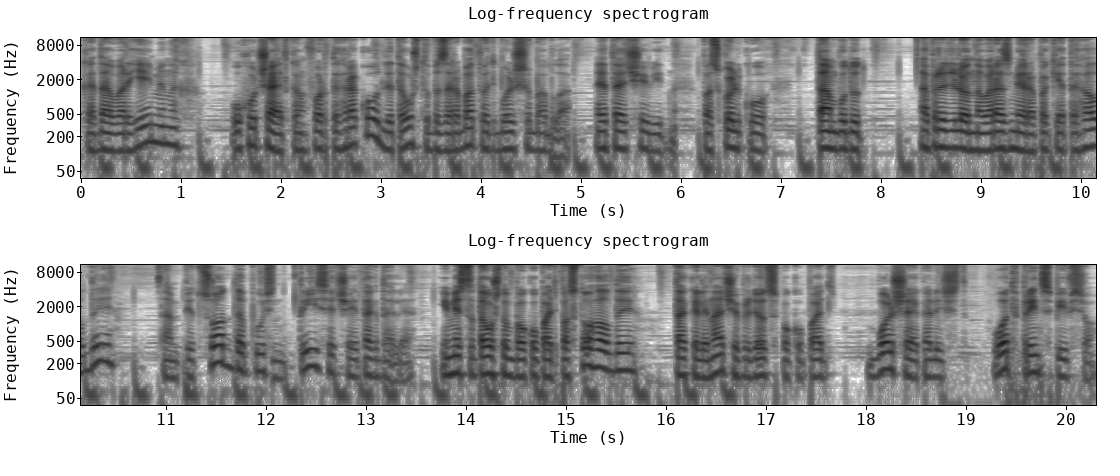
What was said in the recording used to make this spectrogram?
когда Wargaming ухудшает комфорт игроков для того, чтобы зарабатывать больше бабла. Это очевидно, поскольку там будут определенного размера пакеты голды, там 500, допустим, 1000 и так далее. И вместо того, чтобы покупать по 100 голды, так или иначе придется покупать большее количество. Вот, в принципе, и все.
